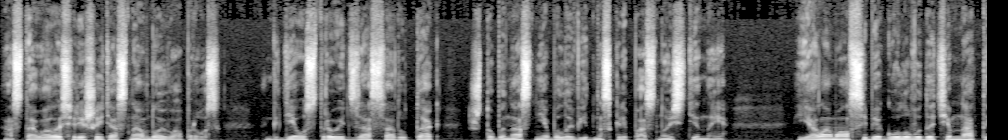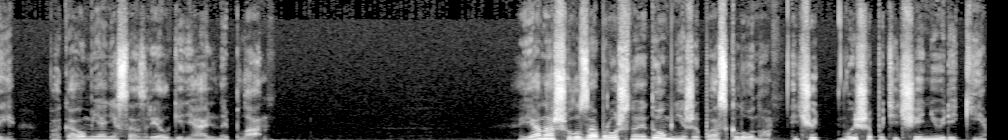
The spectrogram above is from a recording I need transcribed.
Оставалось решить основной вопрос — где устроить засаду так, чтобы нас не было видно с крепостной стены. Я ломал себе голову до темноты, пока у меня не созрел гениальный план. Я нашел заброшенный дом ниже по склону и чуть выше по течению реки.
